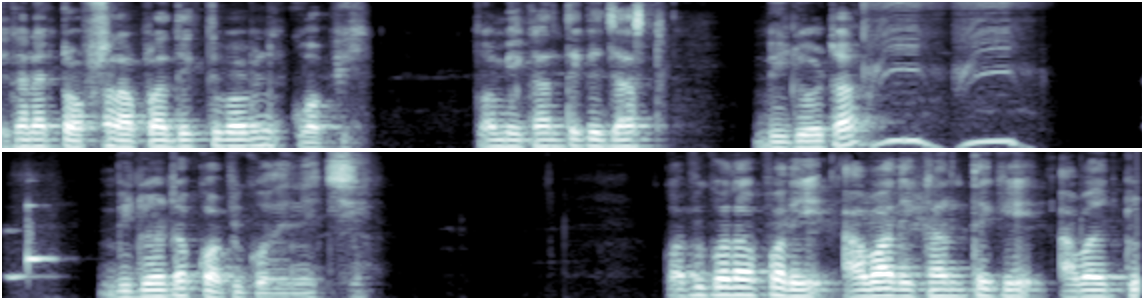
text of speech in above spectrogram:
এখানে একটা অপশান আপনারা দেখতে পাবেন কপি তো আমি এখান থেকে জাস্ট ভিডিওটা ভিডিওটা কপি করে নিচ্ছি। কপি করার পরে আবার এখান থেকে, আবার একটু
